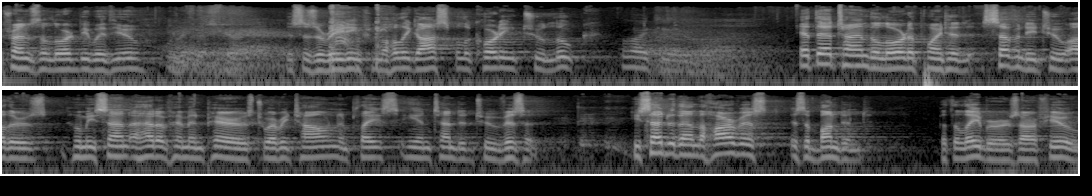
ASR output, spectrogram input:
My friends, the Lord be with you. This is a reading from the Holy Gospel according to Luke. Glory to you. At that time, the Lord appointed 72 others, whom he sent ahead of him in pairs to every town and place he intended to visit. He said to them, The harvest is abundant, but the laborers are few.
